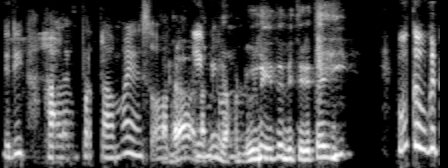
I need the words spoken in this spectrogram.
jadi hal yang pertama yang seorang Padahal tapi nggak Imron peduli itu diceritain. Bukan bukan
